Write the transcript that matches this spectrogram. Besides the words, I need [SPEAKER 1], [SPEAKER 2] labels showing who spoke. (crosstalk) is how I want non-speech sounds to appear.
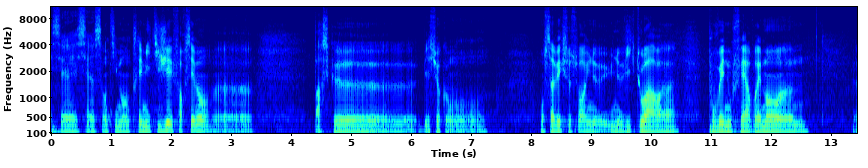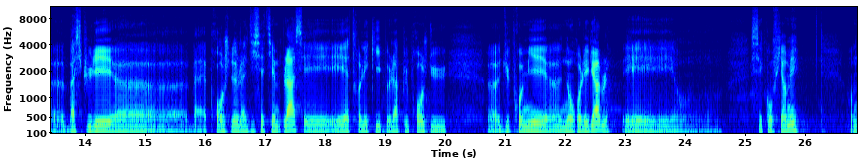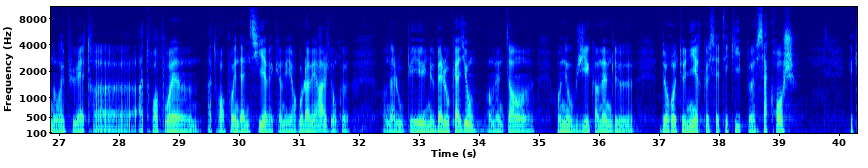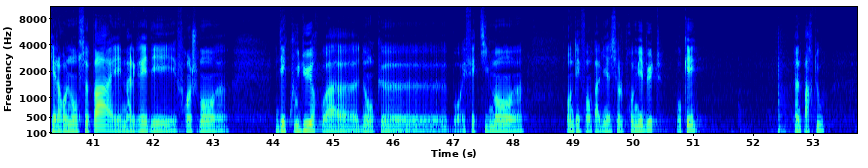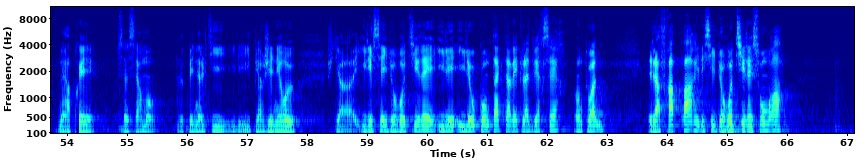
[SPEAKER 1] c'est un sentiment très mitigé, forcément. Hein. parce que, bien sûr, qu'on on savait que ce soir, une, victoire euh, pouvait nous faire vraiment euh, euh, basculer ben, proche de la 17e place et, être l'équipe la plus proche du, du premier non relégable. Et c'est confirmé on aurait pu être euh, à trois points, d'Annecy avec un meilleur goal average. Donc euh, on a loupé une belle occasion. En même temps, euh, on est obligé quand même de, retenir que cette équipe s'accroche et qu'elle renonce pas. Et malgré des, franchement, des coups durs. Donc, effectivement, on ne défend pas bien sur le premier but, ok, un partout. Mais après, sincèrement, le penalty, il est hyper généreux. Je dis, il essaye de retirer, il est, il est au contact avec l'adversaire, Antoine, et la frappe part, il essaye de retirer son bras.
